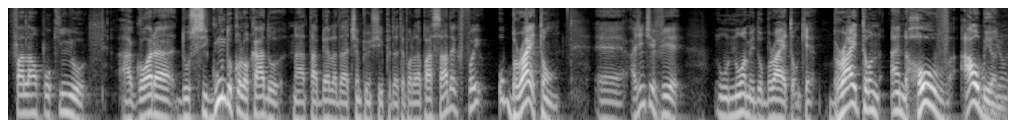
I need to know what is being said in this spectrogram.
falar um pouquinho agora do segundo colocado na tabela da Championship da temporada passada, que foi o Brighton. É, a gente vê o nome do Brighton, que é Brighton and Hove Albion.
